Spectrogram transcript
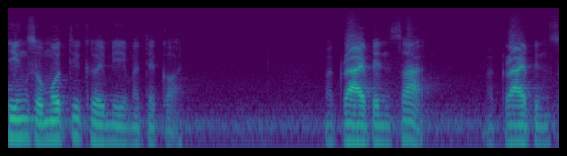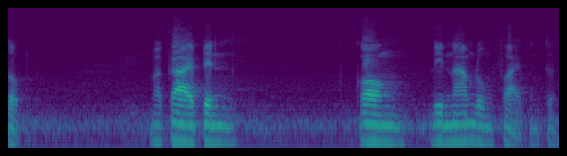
ทิ้งสมมติที่เคยมีมาแต่ก่อน มากลายเป็นซาก มากลายเป็นศพ มากลายเป็นกองดินน้ำลมไฟเป็นต้น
